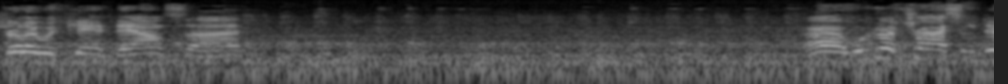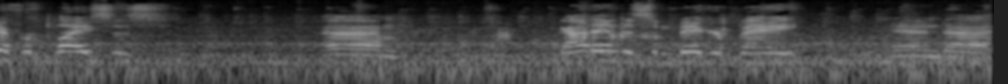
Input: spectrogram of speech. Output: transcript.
Surely we can't downside. All right, we're gonna try some different places. Um, got into some bigger bait and uh,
